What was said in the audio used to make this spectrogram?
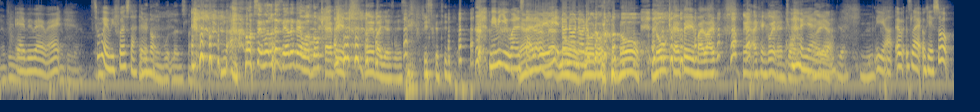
Everywhere. everywhere, right? Everywhere. So when we first started, Maybe not in Woodlands. Like. I was in Woodlands the other day, there was no cafe. okay, but yes, yes. Please continue. maybe you want to start. Yeah, that. Maybe that- no, no, no, no, no, no, no, no cafe in my life. Okay, I can go and enjoy. Yeah, Okay, yeah. yeah. Yeah, it was like okay. So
